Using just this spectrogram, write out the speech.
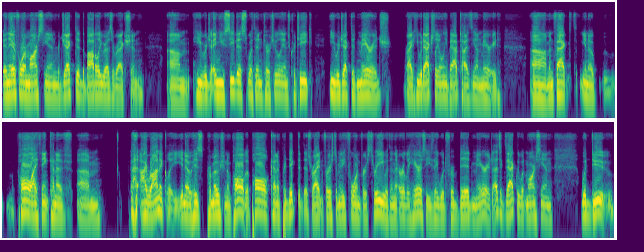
and therefore Marcion rejected the bodily resurrection. Um, he re- and you see this within Tertullian's critique. He rejected marriage, right? He would actually only baptize the unmarried. Um, in fact, you know, Paul, I think, kind of um, ironically, you know, his promotion of Paul, but Paul kind of predicted this, right? In First Timothy 4 and verse 3, within the early heresies, they would forbid marriage. That's exactly what Marcion would do.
